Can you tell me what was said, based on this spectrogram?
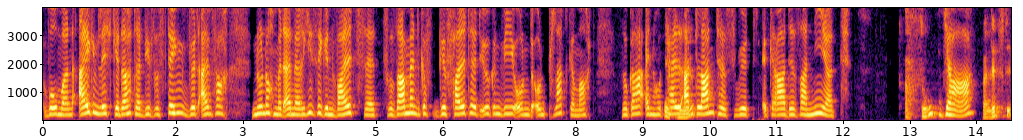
wo man eigentlich gedacht hat, dieses Ding wird einfach nur noch mit einer riesigen Walze zusammengefaltet irgendwie und, und platt gemacht. Sogar ein Hotel Okay. Atlantis wird gerade saniert. Ach so? Ja, Weil letzte,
